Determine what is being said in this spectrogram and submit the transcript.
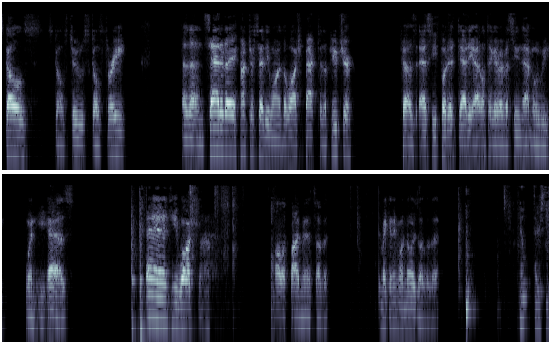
Skulls, Skulls 2, Skulls 3. And then Saturday, Hunter said he wanted to watch Back to the Future. Cause as he put it, Daddy, I don't think I've ever seen that movie when he has. And he watched uh, all of five minutes of it. You're making any more noise over there. Nope, thirsty.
